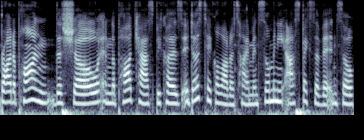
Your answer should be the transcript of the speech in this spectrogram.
brought upon the show and the podcast because it does take a lot of time and so many aspects of it, and so.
